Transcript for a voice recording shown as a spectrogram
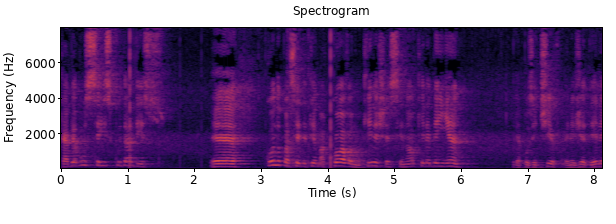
Cabe a vocês cuidar disso. É, quando o paciente tem uma cova no queixo, é sinal que ele é bem yan, ele é positivo, a energia dele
